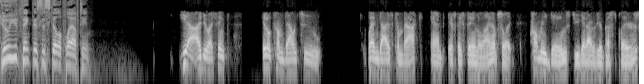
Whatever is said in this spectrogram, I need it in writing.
Do you think this is still a playoff team? Yeah, I do. I think it'll come down to when guys come back and if they stay in the lineup. So, like, how many games do you get out of your best players?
